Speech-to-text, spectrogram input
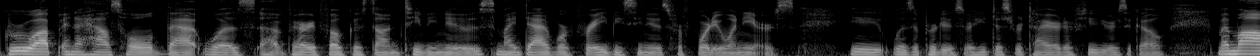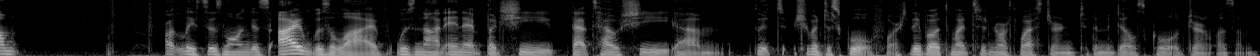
grew up in a household that was uh, very focused on TV news. My dad worked for ABC News for 41 years. He was a producer. He just retired a few years ago. My mom, at least as long as I was alive, was not in it, but she that's how she um, she went to school for. They both went to Northwestern to the Medill School of Journalism.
